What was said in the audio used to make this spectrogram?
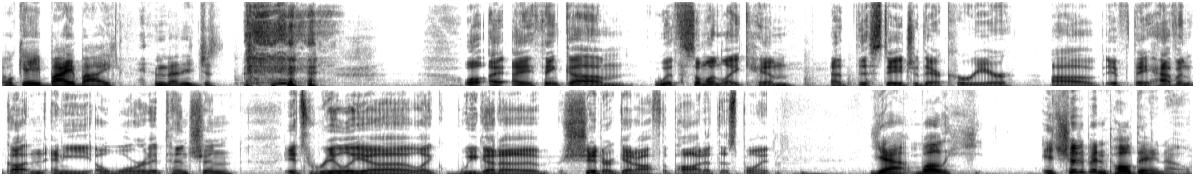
Okay, bye bye. And then he just Well, I, I think um, with someone like him at this stage of their career, uh, if they haven't gotten any award attention, it's really uh, like we gotta shit or get off the pod at this point. Yeah, well, he, it should have been Paul Dano.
